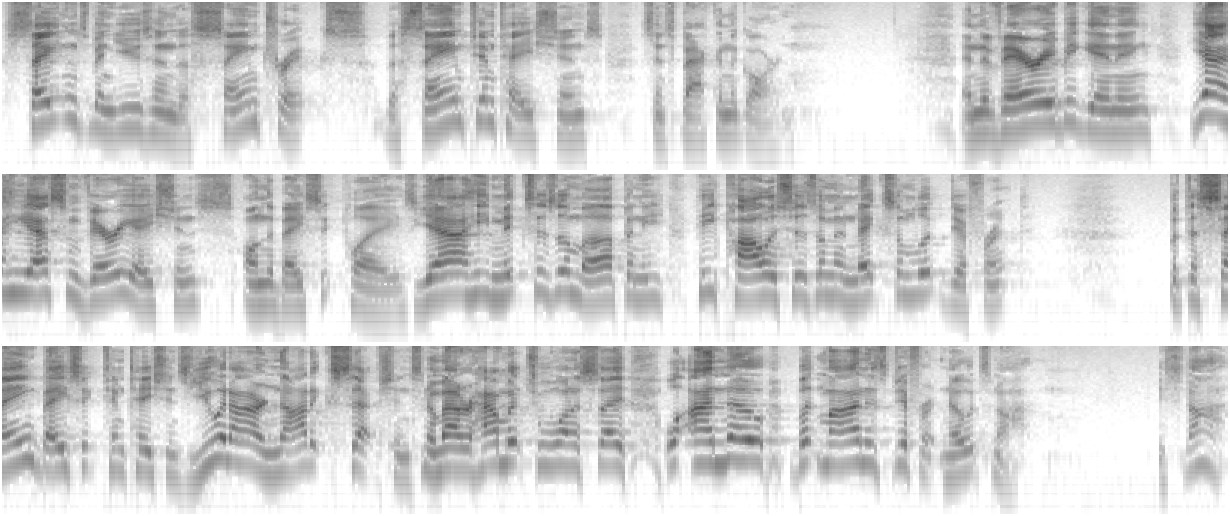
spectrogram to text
Satan's been using the same tricks, the same temptations since back in the garden. In the very beginning, yeah, he has some variations on the basic plays. Yeah, he mixes them up and he, he polishes them and makes them look different. But the same basic temptations, you and I are not exceptions, no matter how much we want to say, well, I know, but mine is different. No, it's not. It's not.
